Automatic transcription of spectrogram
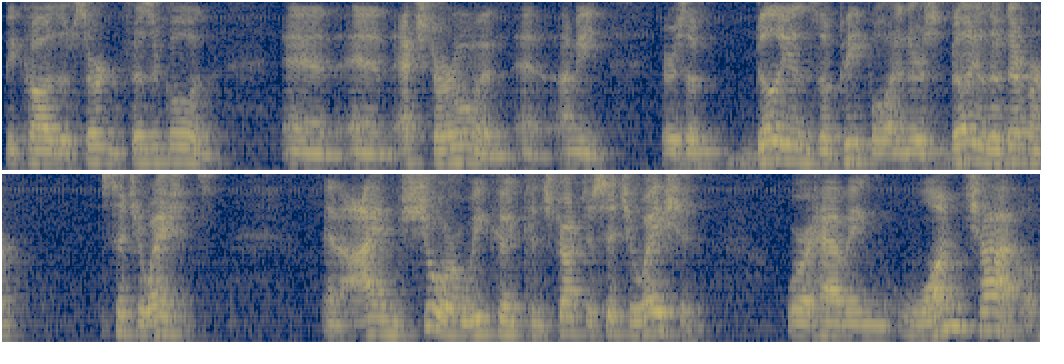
because of certain physical and and and external and, and I mean there's a billions of people and there's billions of different situations. And I'm sure we could construct a situation where having one child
